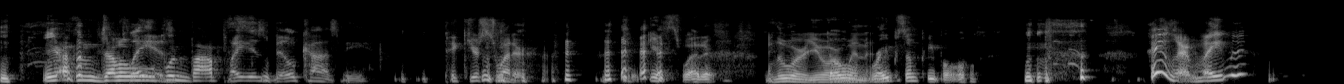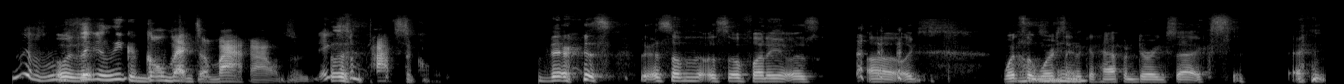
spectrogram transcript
you got some Jello Play as- pudding pops. Play as Bill Cosby. Pick your sweater. Pick your sweater. Lure your Go women. rape some people. Hey there, baby. I was was thinking we could go back to my house and eat some popsicle. There's there's something that was so funny. It was uh like what's the Oh, worst thing that could happen during sex? And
